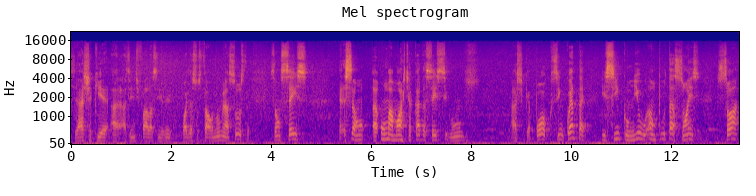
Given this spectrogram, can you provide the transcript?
você acha que a, a gente fala assim, pode assustar, o número assusta, são seis é, são é, uma morte a cada seis segundos. Acho que é pouco. 55 mil amputações só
